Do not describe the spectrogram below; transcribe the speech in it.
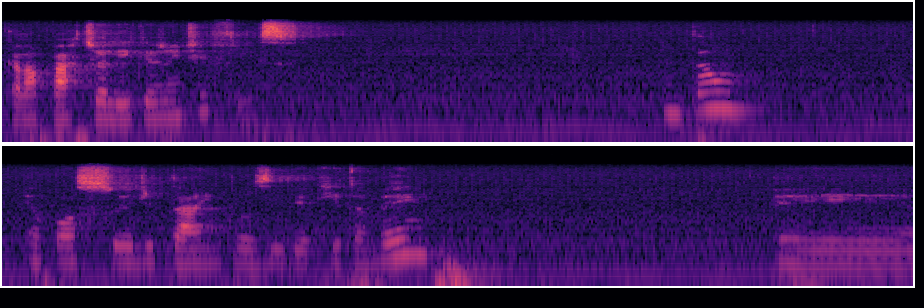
aquela parte ali que a gente fez. Então, eu posso editar inclusive aqui também. É,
